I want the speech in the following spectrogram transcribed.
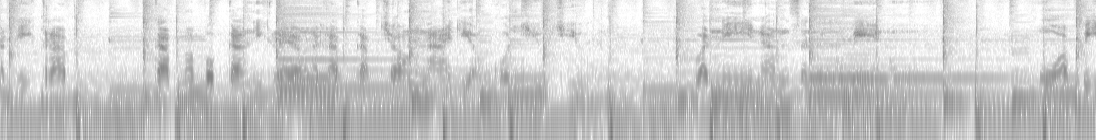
วัสดีครับ กลับมาพบกันอีกแล้วนะครับ กับช่องนายเดี่ยวคนชิวๆวันนี้นำเสนอเมนู หัวปี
